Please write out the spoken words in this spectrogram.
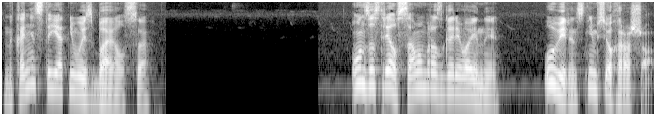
Наконец-то я от него избавился. Он застрял в самом разгаре войны. Уверен, с ним все хорошо.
